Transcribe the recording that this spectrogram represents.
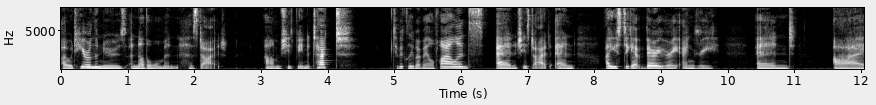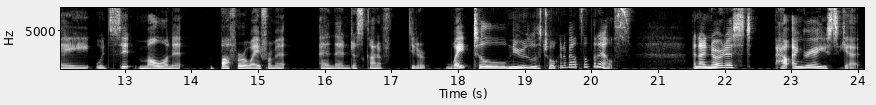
I would hear on the news another woman has died. Um, she's been attacked, typically by male violence, and she's died. And I used to get very, very angry, and I would sit, mull on it, buffer away from it, and then just kind of, you know, wait till news was talking about something else. And I noticed how angry I used to get.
